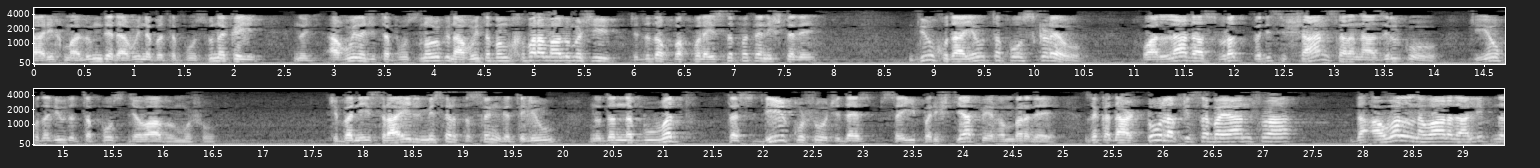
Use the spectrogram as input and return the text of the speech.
تاریخ معلوم دی دا غوینه به تپوسونه کوي نو هغه نه چې تپوسونه وکړي هغه ته به خبره معلومه شي چې د خپل هیڅ پته نشته دی دیو خدای یو تپوس کړو خو الله دا صورت په دې شان سره نازل کو چې یو خدای دیو د تپوس جواب مشو چې بنی اسرائیل مصر ته څنګه تلیو نو د نبوت تصدیق شو چې د صحیح پرشتیا پیغمبر دی ځکه دا ټوله قصه بیان شو د اول نواله د الف نه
